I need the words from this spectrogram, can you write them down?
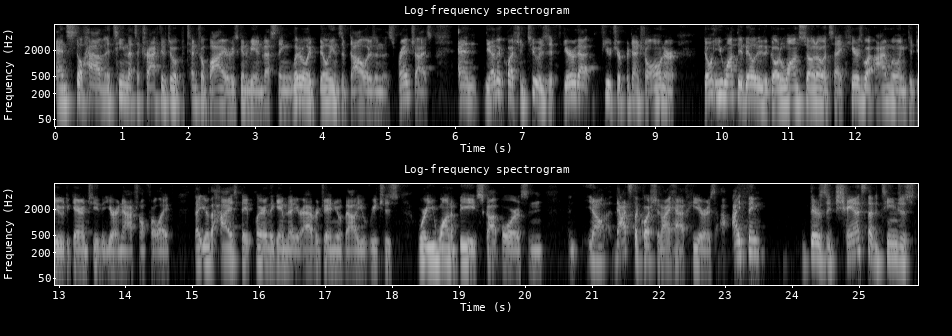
and still have a team that's attractive to a potential buyer who's going to be investing literally billions of dollars in this franchise. And the other question too is if you're that future potential owner, don't you want the ability to go to Juan Soto and say, "Here's what I'm willing to do to guarantee that you're a national for life, that you're the highest paid player in the game, that your average annual value reaches where you want to be, Scott Boras? And, and you know that's the question I have here. Is I think there's a chance that a team just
